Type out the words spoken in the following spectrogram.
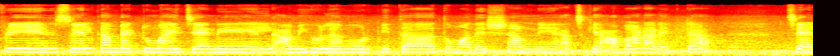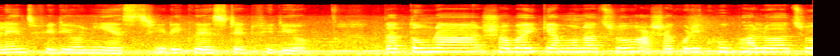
friends welcome back to my channel আমি হলাম অর্পিতা, তোমাদের সামনে আজকে আবার আরেকটা চ্যালেঞ্জ ভিডিও নিয়ে এসেছি রিকোয়েস্টেড ভিডিও তা তোমরা সবাই কেমন আছো? আশা করি খুব ভালো আছো,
